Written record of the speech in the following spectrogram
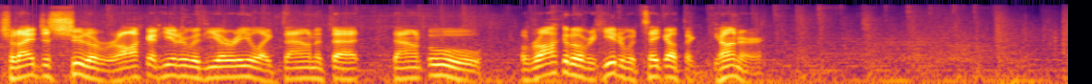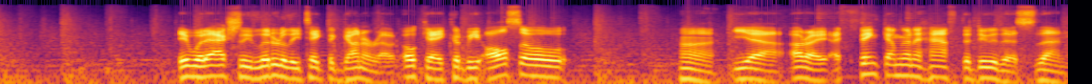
Should I just shoot a rocket here with Yuri, like down at that, down, ooh. A rocket over here would take out the gunner. It would actually literally take the gunner out. Okay, could we also... Huh, yeah, alright. I think I'm gonna have to do this then.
